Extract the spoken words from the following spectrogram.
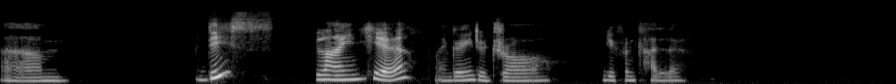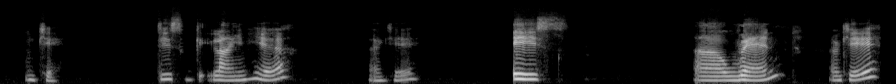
Um, this line here, I'm going to draw different color. Okay, this line here, okay, is uh, when, okay,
